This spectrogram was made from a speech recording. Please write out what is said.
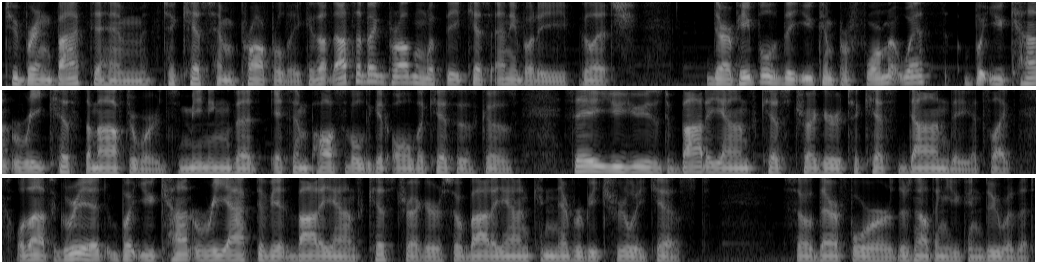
to bring back to him to kiss him properly, because that's a big problem with the kiss anybody glitch there are people that you can perform it with, but you can't re-kiss them afterwards, meaning that it's impossible to get all the kisses, because say you used Badian's kiss trigger to kiss Dandy, it's like, well that's great, but you can't reactivate Badian's kiss trigger, so Badian can never be truly kissed. So therefore, there's nothing you can do with it.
